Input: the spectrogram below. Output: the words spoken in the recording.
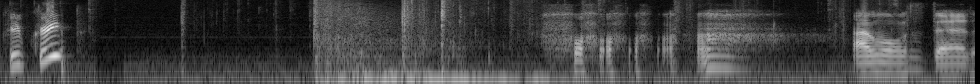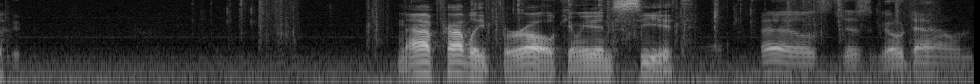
Creep, creep. I'm almost dead. Now it probably broke and we didn't see it. Bells just go down.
